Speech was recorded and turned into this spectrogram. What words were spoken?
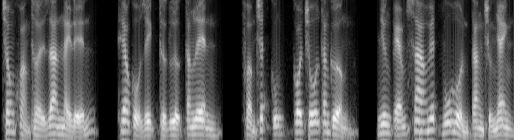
trong khoảng thời gian này đến, theo cổ dịch thực lực tăng lên, phẩm chất cũng có chỗ tăng cường, nhưng kém xa huyết vũ hồn tăng trưởng nhanh.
